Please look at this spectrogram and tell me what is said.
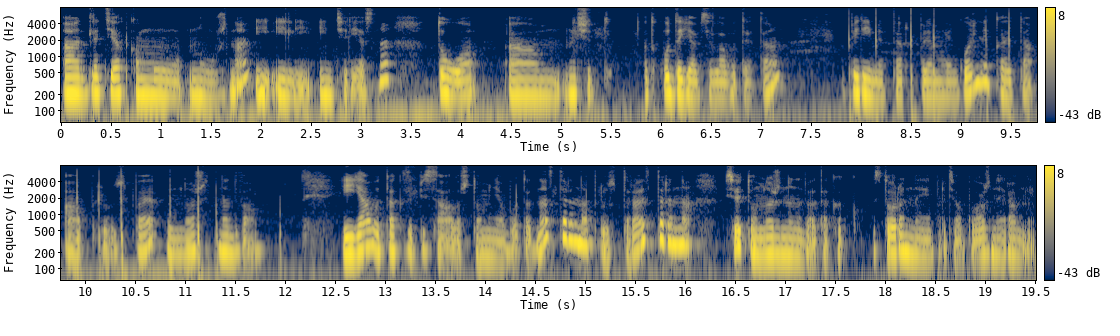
А для тех, кому нужно и, или интересно, то э, значит, откуда я взяла вот это? Периметр прямоугольника это А плюс Б умножить на 2. И я вот так записала, что у меня вот одна сторона плюс вторая сторона, все это умножено на 2, так как стороны противоположные равны.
